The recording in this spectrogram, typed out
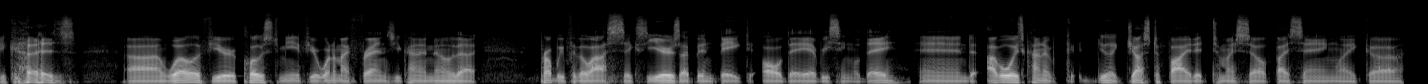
because, uh, well, if you're close to me, if you're one of my friends, you kind of know that probably for the last six years I've been baked all day, every single day, and I've always kind of like justified it to myself by saying like, uh,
